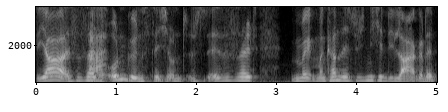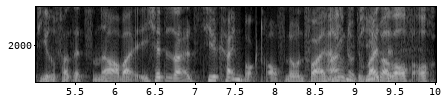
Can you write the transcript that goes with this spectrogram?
Ja, es ist halt ah. ungünstig und es ist halt, man kann sich natürlich nicht in die Lage der Tiere versetzen, ne? Aber ich hätte da als Tier keinen Bock drauf, ne? Und vor allem ja, Angst. Nicht nur du Tiere, weißt ja, aber auch, auch,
